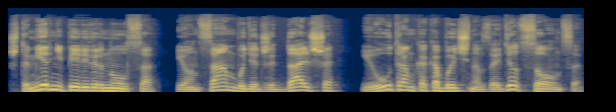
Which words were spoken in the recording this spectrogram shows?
что мир не перевернулся, и он сам будет жить дальше, и утром, как обычно, взойдет солнце.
